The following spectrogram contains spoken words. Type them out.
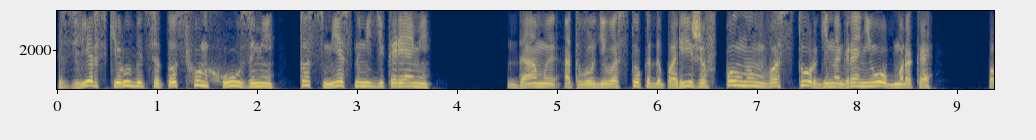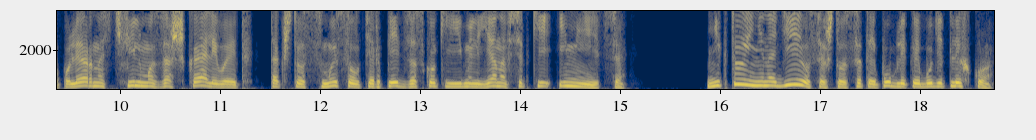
зверски рубится то с хунхузами, то с местными дикарями. Дамы от Владивостока до Парижа в полном восторге на грани обморока. Популярность фильма зашкаливает, так что смысл терпеть заскоки Емельяна все-таки имеется. Никто и не надеялся, что с этой публикой будет легко.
